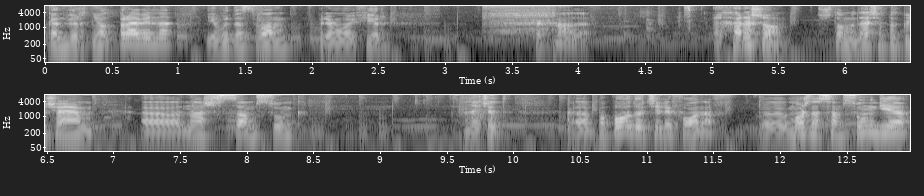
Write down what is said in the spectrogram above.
конвертнет правильно и выдаст вам в прямой эфир как надо. Хорошо. Что, мы дальше подключаем э, наш Samsung. Значит, по поводу телефонов. Э, можно Samsung,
